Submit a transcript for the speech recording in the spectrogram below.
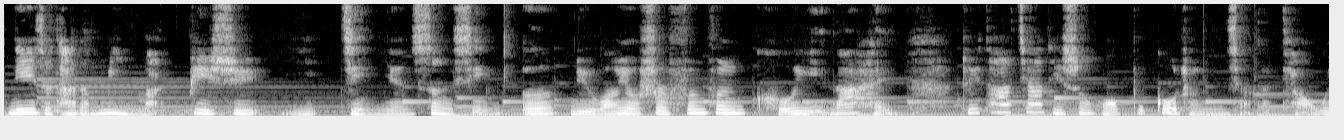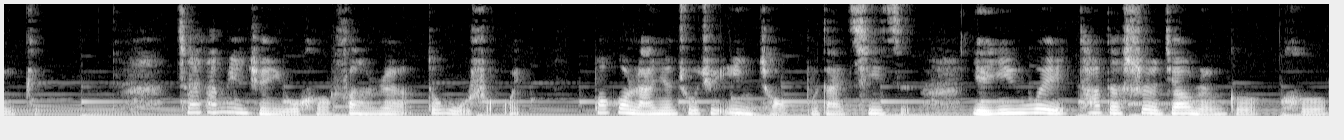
捏着他的命脉，必须以谨言慎行；而女网友是纷纷可以拉黑，对他家庭生活不构成影响的调味品，在他面前如何放任都无所谓。包括男人出去应酬不带妻子，也因为他的社交人格和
